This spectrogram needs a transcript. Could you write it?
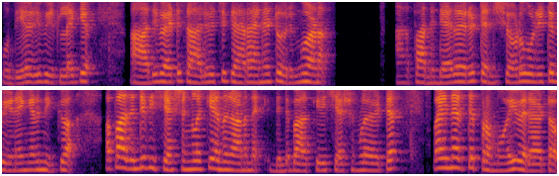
പുതിയ ഒരു വീട്ടിലേക്ക് ആദ്യമായിട്ട് കാലുവെച്ച് കയറാനായിട്ട് ഒരുങ്ങുവാണ്. അപ്പം അതിന്റേതായ ഒരു ടെൻഷനോട് കൂടിയിട്ട് വീണ ഇങ്ങനെ നിൽക്കുക അപ്പോൾ അതിന്റെ വിശേഷങ്ങളൊക്കെയാണ് കാണുന്നത്. ഇതിന്റെ ബാക്കി വിശേഷങ്ങളുമായിട്ട് വൈകുന്നേരത്തെ പ്രമോയി വരാട്ടോ.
